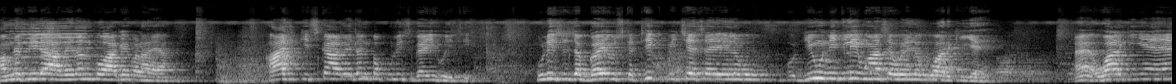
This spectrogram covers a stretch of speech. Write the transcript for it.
हमने फिर आवेदन को आगे बढ़ाया। आज किसका आवेदन पर पुलिस गई हुई थी? पुलिस जब गई उसके ठीक पीछे से ये लोग जीव निकली वहाँ से वो लोग वार किए हैं। है वार किए हैं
